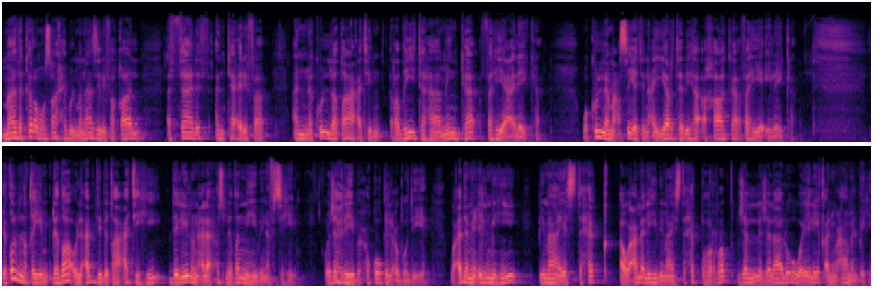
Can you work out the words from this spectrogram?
ما ذكره صاحب المنازل فقال الثالث أن تعرف أن كل طاعة رضيتها منك فهي عليك وكل معصية عيرت بها أخاك فهي إليك. يقول ابن القيم رضاء العبد بطاعته دليل على حسن ظنه بنفسه وجهله بحقوق العبودية وعدم علمه بما يستحق أو عمله بما يستحقه الرب جل جلاله ويليق أن يعامل به.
